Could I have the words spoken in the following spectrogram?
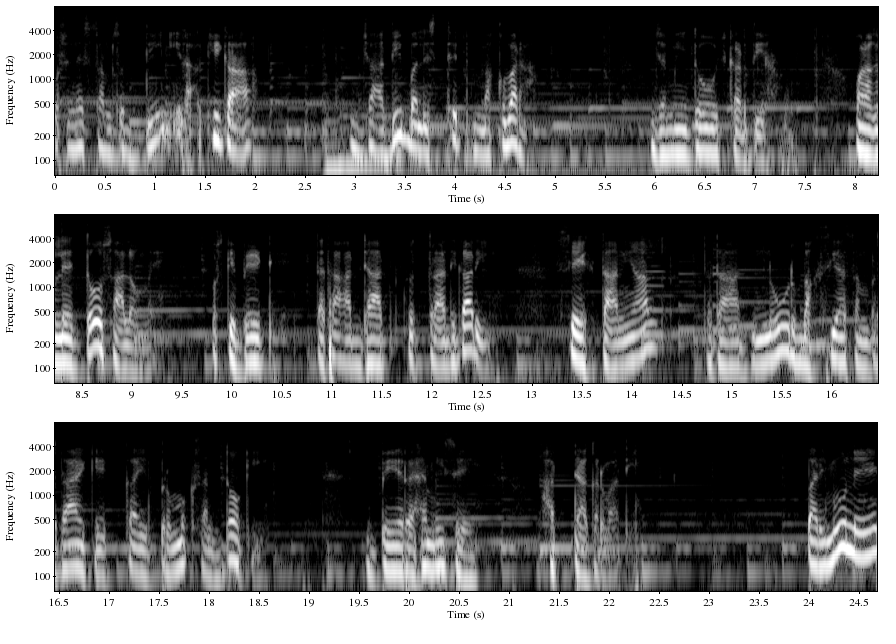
उसने शमसुद्दीन इराकी का जादी बल स्थित मकबरा जमींदोज कर दिया और अगले दो सालों में उसके बेटे तथा आध्यात्मिक उत्तराधिकारी शेख तानियाल तथा नूर बख्सिया संप्रदाय के कई प्रमुख संतों की बेरहमी से हत्या करवा दी। परिमू ने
